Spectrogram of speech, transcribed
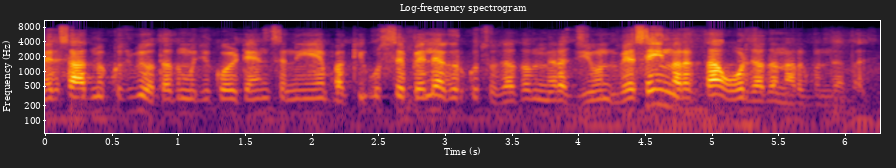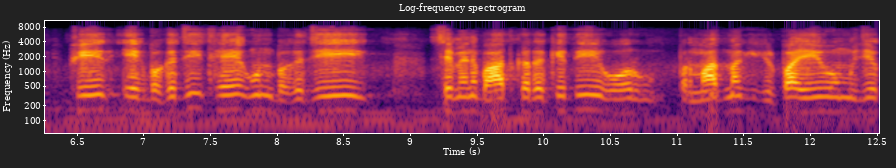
मेरे साथ में कुछ भी होता तो मुझे कोई टेंशन नहीं है। बाकी उससे पहले अगर कुछ हो जाता तो मेरा जीवन वैसे ही नरक था और ज़्यादा नरक बन जाता फिर एक भगत जी थे, उन भगत जी से मैंने बात कर रखी थी और परमात्मा की कृपा ही वो मुझे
